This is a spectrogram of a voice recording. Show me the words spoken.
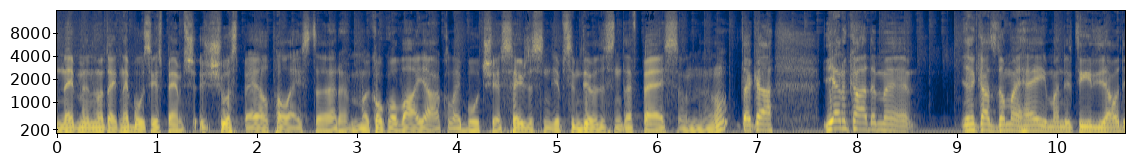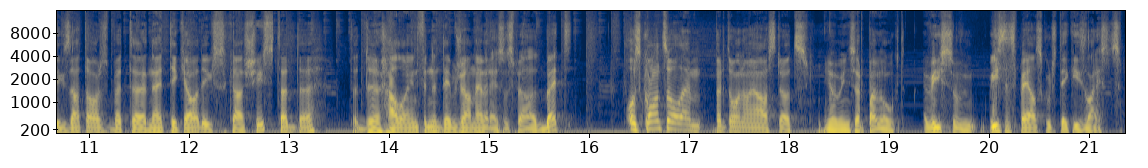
ne, noteikti nebūs iespējams šo spēli palaist ar kaut ko vājāku, lai būtu šie 60, 120 FPS. Un, nu, kā, ja nu kādam, ja nu kāds domā, hei, man ir tīri jaudīgs dators, bet ne tik jaudīgs kā šis, tad, tad Halo Infinite diemžēl nevarēs uzspēlēt. Bet uz konsolēm par to nav jāuztrauc, jo viņas var pavilkt visu, visas spēles, kuras tiek izlaistas.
